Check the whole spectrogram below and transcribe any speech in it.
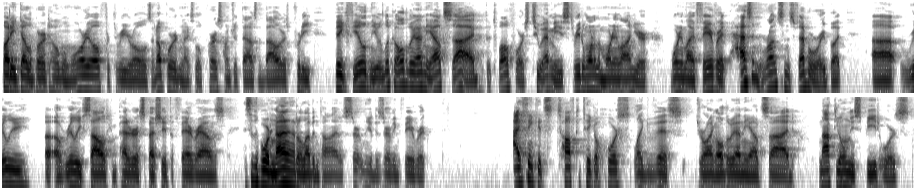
Buddy Diliberto Memorial for three year olds and upward. Nice little purse, $100,000. Pretty big field. And you look all the way on the outside, the 12 horse, two Emmys, three to one on the morning line. Your morning line favorite hasn't run since February, but uh, really, a, a, really solid competitor, especially at the fairgrounds. He's at the board nine out of 11 times, certainly a deserving favorite. I think it's tough to take a horse like this, drawing all the way on the outside, not the only speed horse,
